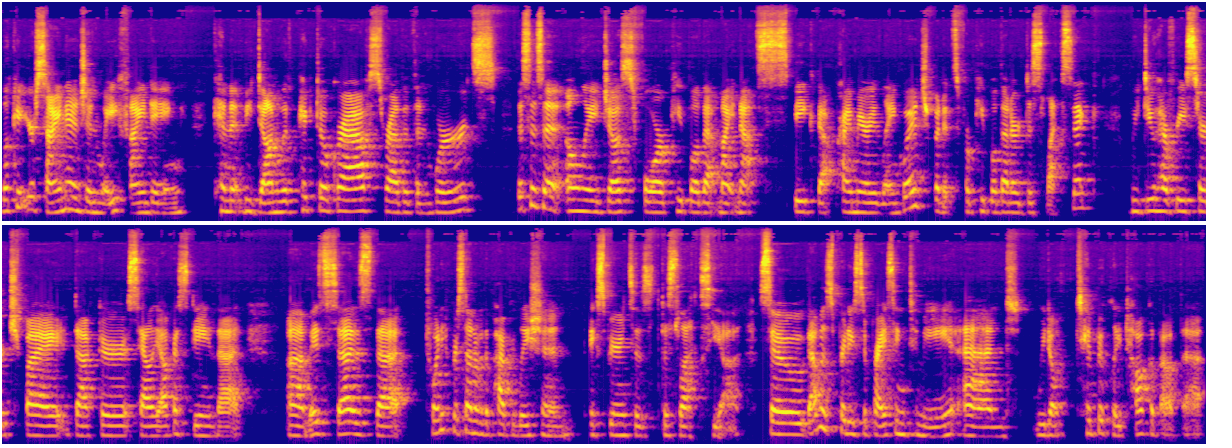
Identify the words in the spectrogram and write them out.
look at your signage and wayfinding. Can it be done with pictographs rather than words? This isn't only just for people that might not speak that primary language, but it's for people that are dyslexic we do have research by Dr. Sally Augustin that um, it says that 20% of the population experiences dyslexia. So that was pretty surprising to me. And we don't typically talk about that.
